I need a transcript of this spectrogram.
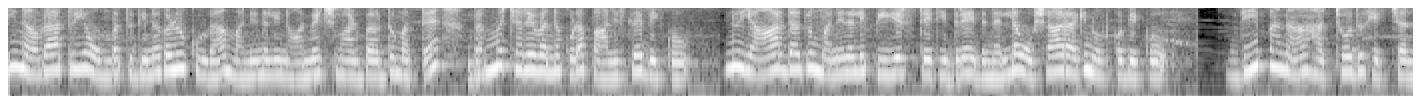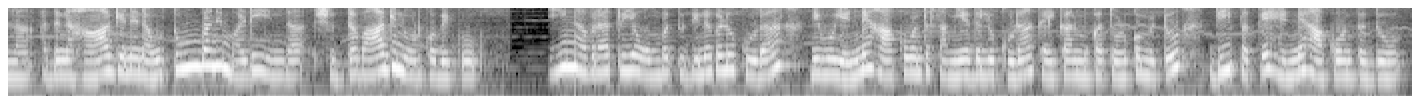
ಈ ನವರಾತ್ರಿಯ ಒಂಬತ್ತು ದಿನಗಳು ಕೂಡ ಮನೆಯಲ್ಲಿ ನಾನ್ ವೆಜ್ ಮಾಡಬಾರ್ದು ಮತ್ತು ಬ್ರಹ್ಮಚರ್ಯವನ್ನು ಕೂಡ ಪಾಲಿಸಲೇಬೇಕು. ಇನ್ನು ಯಾರ್ದಾದ್ರೂ ಮನೆಯಲ್ಲಿ ಪೀರಿಯಡ್ ಸ್ಟೇಟ್ ಇದ್ದರೆ ಇದನ್ನೆಲ್ಲ ಹುಷಾರಾಗಿ ನೋಡ್ಕೋಬೇಕು. ದೀಪನ ಹಚ್ಚೋದು ಹೆಚ್ಚಲ್ಲ. ಅದನ್ನು ಹಾಗೇನೆ ನಾವು ತುಂಬಾ ಮಡಿಯಿಂದ ಶುದ್ಧವಾಗಿ ನೋಡ್ಕೋಬೇಕು. ಈ ನವರಾತ್ರಿಯ ಒಂಬತ್ತು ದಿನಗಳು ಕೂಡ ನೀವು ಎಣ್ಣೆ ಹಾಕುವಂಥ ಸಮಯದಲ್ಲೂ ಕೂಡ ಕೈಕಾಲು ಮುಖ ತೊಳ್ಕೊಂಬಿಟ್ಟು ದೀಪಕ್ಕೆ ಎಣ್ಣೆ ಹಾಕುವಂಥದ್ದು.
